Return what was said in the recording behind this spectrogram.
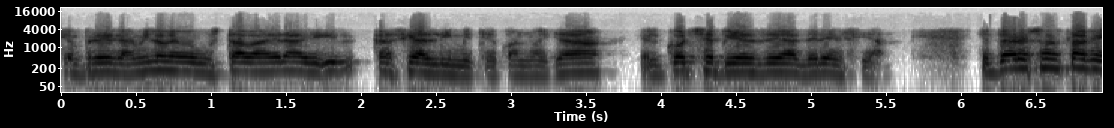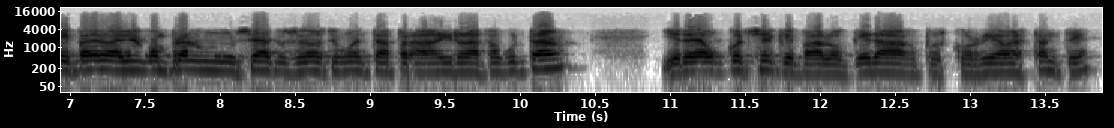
siempre, a mí lo que me gustaba era ir casi al límite, cuando ya el coche pierde adherencia. Entonces resulta que mi padre me había comprado un Seat 250 para ir a la facultad y era un coche que para lo que era pues corría bastante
